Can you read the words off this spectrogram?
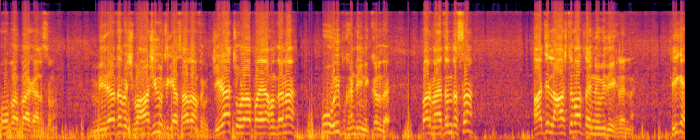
ਉਹ ਬਾਬਾ ਗੱਲ ਸੁਣ। ਮੇਰਾ ਤਾਂ ਵਿਸ਼ਵਾਸ ਹੀ ਉੱਠ ਗਿਆ ਸਾਧਾਂ ਤੋਂ। ਜਿਹੜਾ ਚੋਲਾ ਪਾਇਆ ਹੁੰਦਾ ਨਾ ਉਹੀ ਪਖੰਡੀ ਨਿਕਲਦਾ। ਪਰ ਮੈਂ ਤੈਨੂੰ ਦੱਸਾਂ ਅੱਜ ਲਾਸਟ ਵਾਰ ਤੈਨੂੰ ਵੀ ਦੇਖ ਲੈਣਾ ਠੀਕ ਹੈ?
